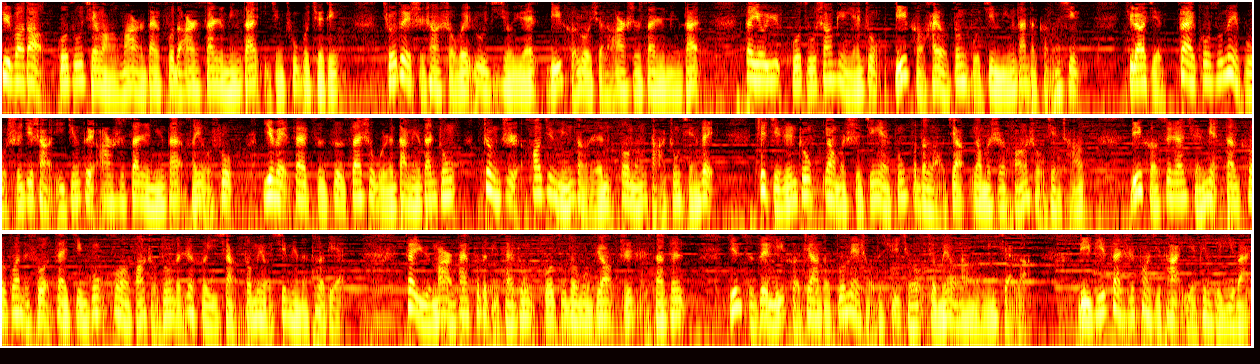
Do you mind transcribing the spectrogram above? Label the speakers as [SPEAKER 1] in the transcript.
[SPEAKER 1] 据报道，国足前往马尔代夫的二十三人名单已经初步确定，球队史上首位入籍球员李可落选了二十三人名单，但由于国足伤病严重，李可还有增补进名单的可能性。据了解，在国足内部实际上已经对二十三人名单很有数，因为在此次三十五人大名单中，郑智、蒿俊闵等人都能打中前卫，这几人中要么是经验丰富的老将，要么是防守见长。李可虽然全面，但客观的说，在进攻或防守中的任何一项都没有鲜明的特点。在与马尔代夫的比赛中，国足的目标直指三分，因此对李可这样的多面手的需求就没有那么明显了。里皮暂时放弃他也并不意外。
